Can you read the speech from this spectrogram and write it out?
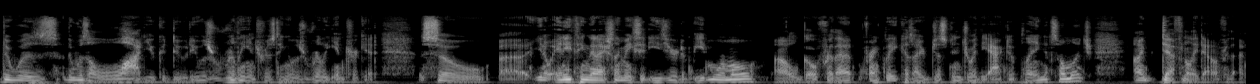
there was there was a lot you could do. It was really interesting. It was really intricate. So uh, you know, anything that actually makes it easier to beat Mormo, I'll go for that. Frankly, because I just enjoy the act of playing it so much. I'm definitely down for that.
